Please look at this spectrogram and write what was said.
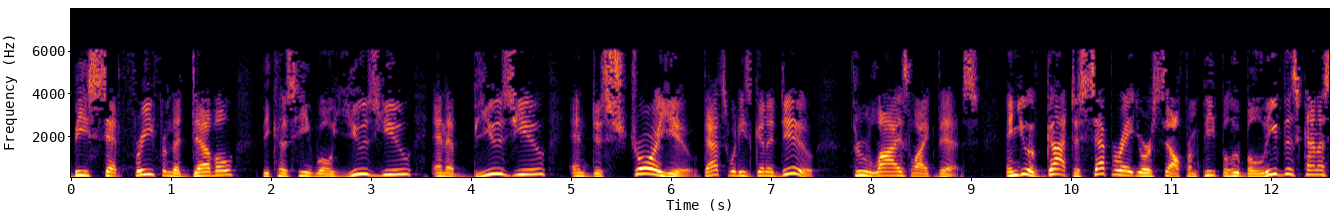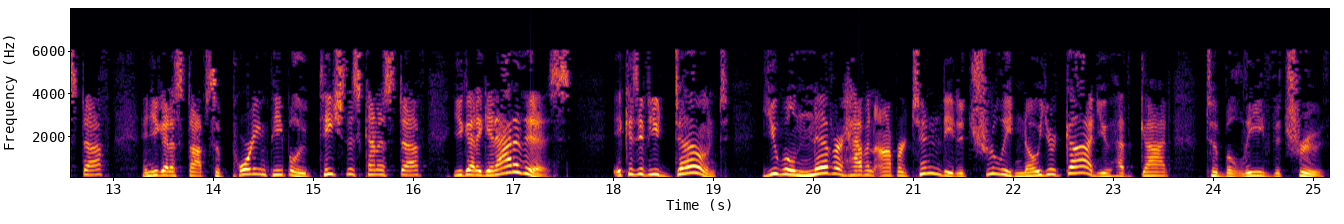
be set free from the devil because he will use you and abuse you and destroy you. That's what he's gonna do through lies like this. And you have got to separate yourself from people who believe this kind of stuff, and you gotta stop supporting people who teach this kind of stuff. You gotta get out of this. Because if you don't, you will never have an opportunity to truly know your God. You have got to believe the truth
